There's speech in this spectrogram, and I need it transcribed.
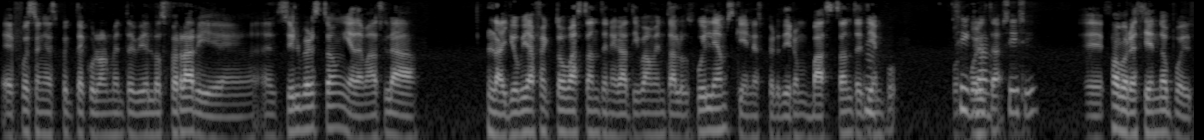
eh, fuesen espectacularmente bien los Ferrari en, Silverstone y además la, la, lluvia afectó bastante negativamente a los Williams, quienes perdieron bastante mm. tiempo por sí, vuelta. sí, sí. Eh, favoreciendo pues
